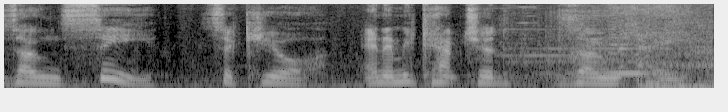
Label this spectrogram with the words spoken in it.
Zone C secure. Enemy captured Zone A.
